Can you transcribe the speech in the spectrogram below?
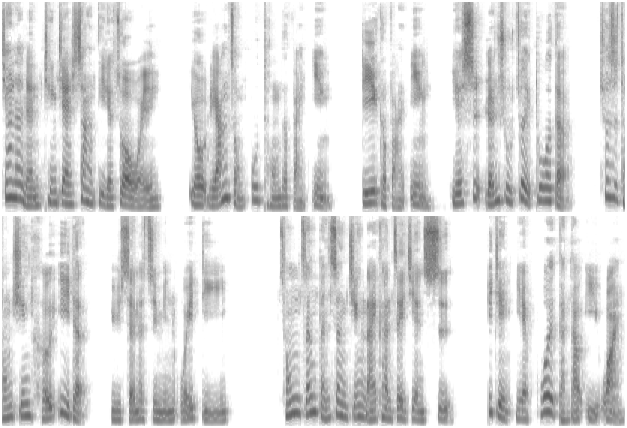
迦南人听见上帝的作为，有两种不同的反应。第一个反应也是人数最多的。就是同心合意的与神的子民为敌。从整本圣经来看这件事，一点也不会感到意外。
